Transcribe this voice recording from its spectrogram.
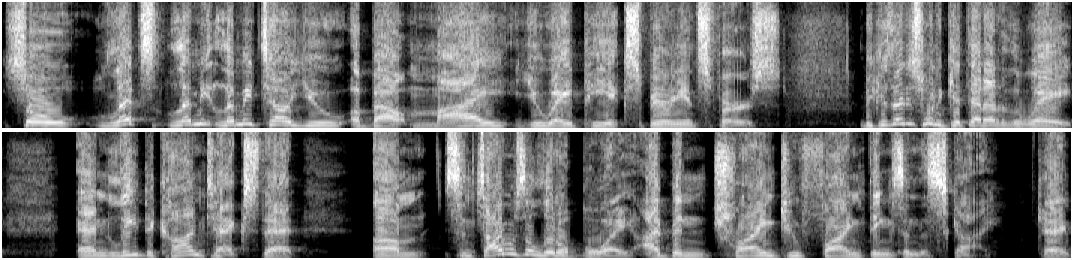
so let's let me let me tell you about my UAP experience first because I just want to get that out of the way and lead to context that um, since I was a little boy, I've been trying to find things in the sky. Okay.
